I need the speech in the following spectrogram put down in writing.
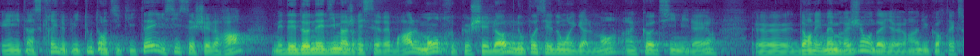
Et est inscrit depuis toute antiquité. Ici, c'est chez le rat, mais des données d'imagerie cérébrale montrent que chez l'homme, nous possédons également un code similaire, euh, dans les mêmes régions d'ailleurs, hein, du cortex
